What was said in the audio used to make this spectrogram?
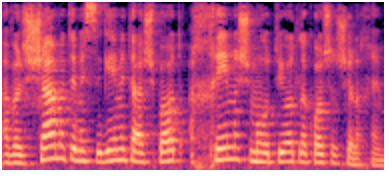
אבל שם אתם משיגים את ההשפעות הכי משמעותיות לכושר שלכם.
